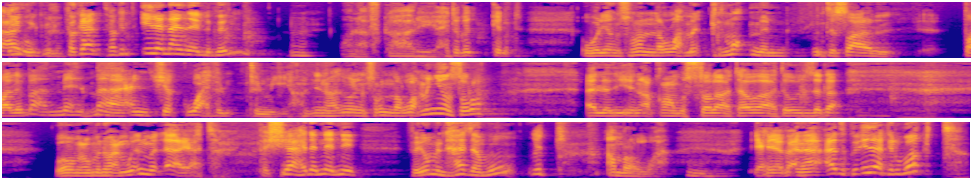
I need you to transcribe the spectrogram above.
عادي أيوه. فكانت فكنت إلى 9 11 مم. وأنا أفكاري حتى كنت كنت ولينصرن الله كنت مؤمن بانتصار الطالبان ما, ما عندي شك 1% لأن هذول ينصرون الله. من ينصره؟ الذين أقاموا الصلاة وآتوا الزكاة. وهم من الآيات. فالشاهد أن إني في يوم انهزموا قلت أمر الله. يعني أنا أذكر ذاك الوقت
